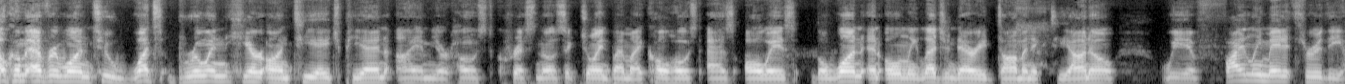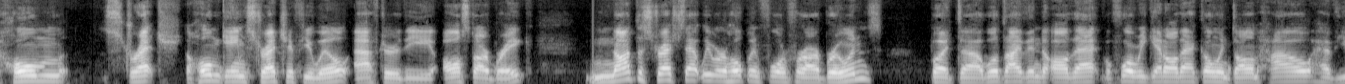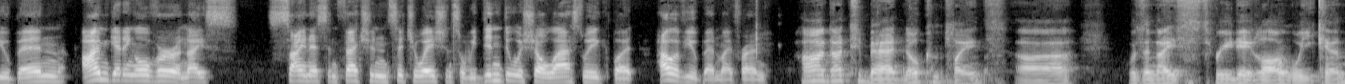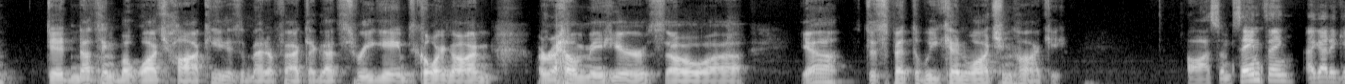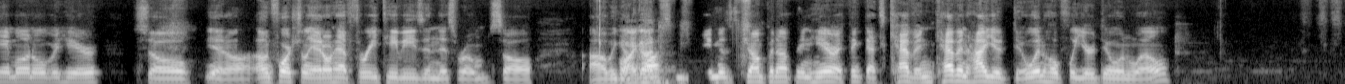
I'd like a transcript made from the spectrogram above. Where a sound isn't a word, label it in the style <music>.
Welcome, everyone, to What's Bruin here on THPN. I am your host, Chris Nosek, joined by my co host, as always, the one and only legendary Dominic Tiano. We have finally made it through the home stretch, the home game stretch, if you will, after the All Star break. Not the stretch that we were hoping for for our Bruins, but uh, we'll dive into all that. Before we get all that going, Dom, how have you been? I'm getting over a nice sinus infection situation, so we didn't do a show last week. But how have you been, my friend? Uh, not too bad. No complaints. Uh, was a nice three day long weekend. Did nothing but watch hockey. As a matter of fact, I got three games <laughs> going on around me here. So, uh, yeah, just spent the weekend watching hockey. Awesome. Same thing. I got a game on over here. So, you know, unfortunately, I don't have three TVs in this room. So, uh, we got, well, I got is jumping up in here. I think that's Kevin. Kevin, how you doing? Hopefully you're doing well.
